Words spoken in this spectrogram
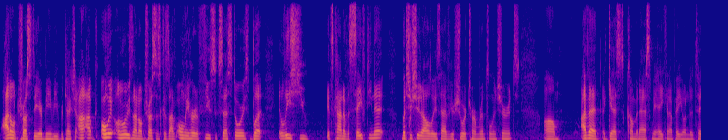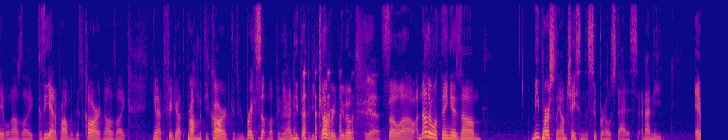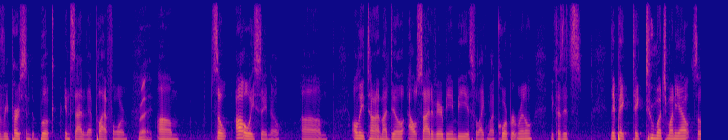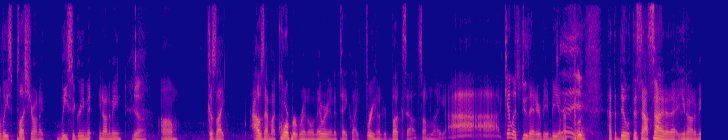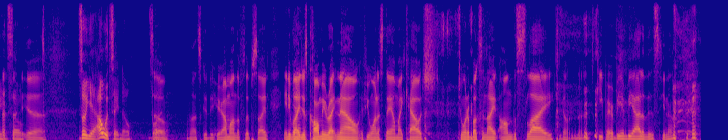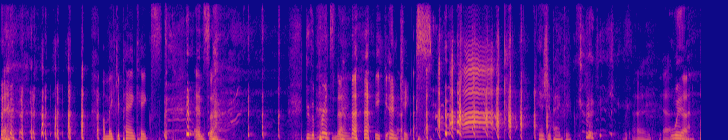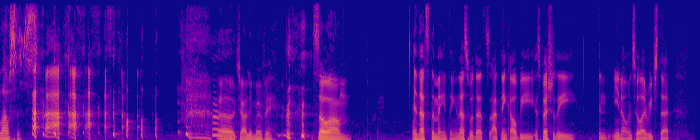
I don't trust the Airbnb protection. I, I only only reason I don't trust is because I've only heard a few success stories. But at least you, it's kind of a safety net. But you should always have your short term rental insurance. Um, I've had a guest come and ask me, "Hey, can I pay you under the table?" And I was like, because he had a problem with his card, and I was like, "You're gonna have to figure out the problem with your card because if you break something up in here, I need that to be covered." You know. Yeah. So uh, another one thing is, um, me personally, I'm chasing the super host status, and I need every person to book inside of that platform. Right. Um, so I always say no. Um, only time I deal outside of Airbnb is for like my corporate rental because it's they pay take too much money out. So at least plus you're on a lease agreement. You know what I mean? Yeah. Um, because like I was at my corporate rental and they were gonna take like three hundred bucks out. So I'm like, ah, I can't let you do that Airbnb. I'm gonna have to, have to deal with this outside of that. You know what I mean? So Yeah. so yeah, I would say no. So well, that's good to hear. I'm on the flip side. Anybody Yeah. just call me right now if you want to stay on my couch. 200 bucks a night on the sly. You don't know. Keep Airbnb out of this, you know. I'll make you pancakes. And so Do the Prince No. thing. Yeah. Pancakes. Here's your pancakes. Uh, yeah. Yeah. blouses. oh, Charlie Murphy. so, um, and that's the main thing, and that's what that's. I think I'll be, especially, in you know, until I reach that.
